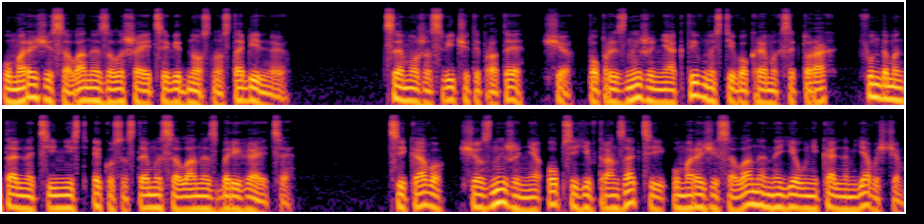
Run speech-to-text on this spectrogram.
у мережі Solana залишається відносно стабільною. Це може свідчити про те, що, попри зниження активності в окремих секторах, фундаментальна цінність екосистеми Solana зберігається. Цікаво, що зниження обсягів транзакцій у мережі Solana не є унікальним явищем,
